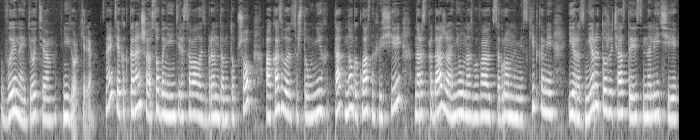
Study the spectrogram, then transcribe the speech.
вы найдете в Нью-Йоркере. Знаете, я как-то раньше особо не интересовалась брендом Topshop, а оказывается, что у них так много классных вещей. На распродаже они у нас бывают с огромными скидками, и размеры тоже часто есть в наличии,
